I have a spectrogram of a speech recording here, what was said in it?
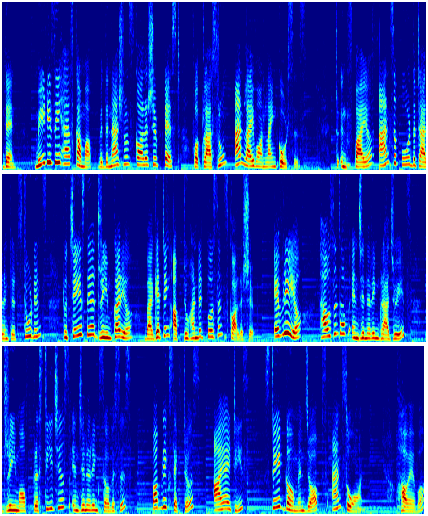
Then MadeEasy has come up with the National Scholarship Test for classroom and live online courses to inspire and support the talented students to chase their dream career by getting up to 100% scholarship. Every year, thousands of engineering graduates dream of prestigious engineering services, public sectors, IITs, state government jobs and so on. However,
